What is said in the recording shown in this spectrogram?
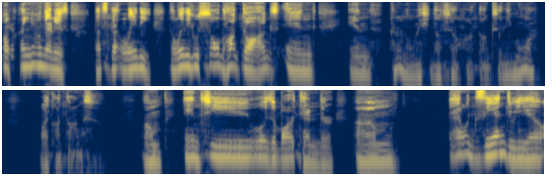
oh, issue. Oh, I know who that is. That's that lady. The lady who sold hot dogs and and I don't know why she don't sell hot dogs anymore. I like hot dogs. Um, and she was a bartender. Um, Alexandria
